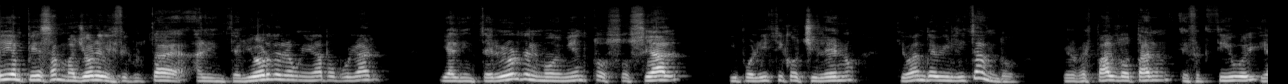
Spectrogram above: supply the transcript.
ahí empiezan mayores dificultades al interior de la unidad popular y al interior del movimiento social y político chileno que van debilitando el respaldo tan efectivo y,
